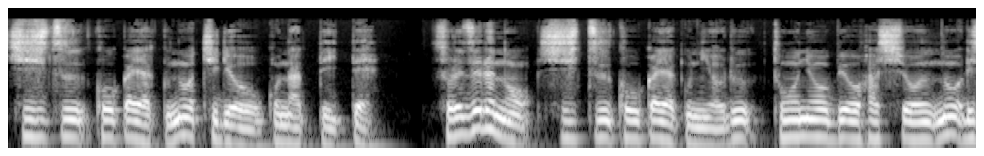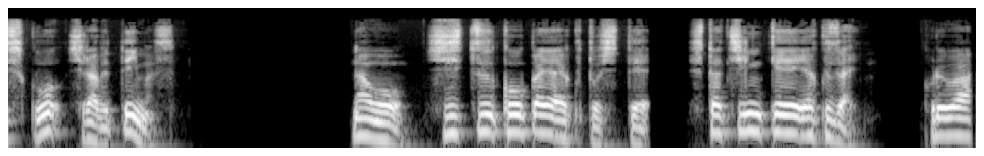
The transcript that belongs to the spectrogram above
脂質効果薬の治療を行っていて、それぞれの脂質効果薬による糖尿病発症のリスクを調べています。なお、脂質効果薬として、スタチン系薬剤。これは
